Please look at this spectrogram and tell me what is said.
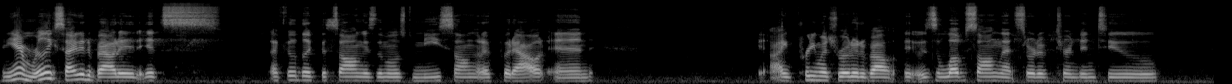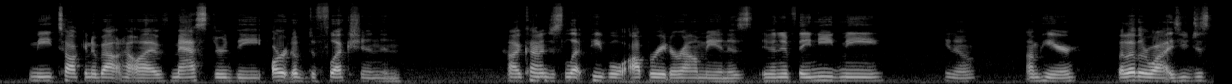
and yeah, I'm really excited about it. It's, I feel like the song is the most me song that I've put out. And I pretty much wrote it about, it was a love song that sort of turned into me talking about how I've mastered the art of deflection and how I kind of just let people operate around me and is and if they need me, you know, I'm here. But otherwise, you just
